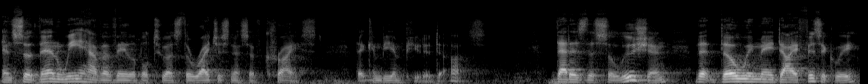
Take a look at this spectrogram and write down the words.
And so then we have available to us the righteousness of Christ that can be imputed to us. That is the solution that though we may die physically,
